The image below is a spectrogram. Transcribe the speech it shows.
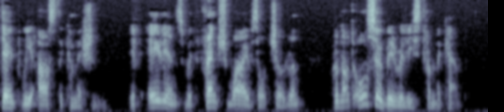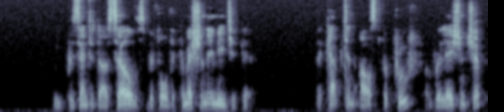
don't we ask the Commission if aliens with French wives or children could not also be released from the camp? We presented ourselves before the Commission immediately. The captain asked for proof of relationship,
